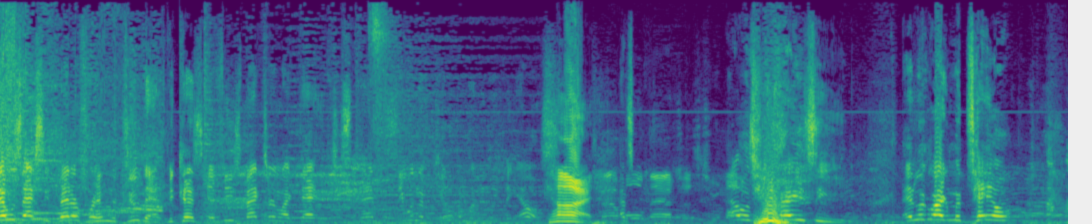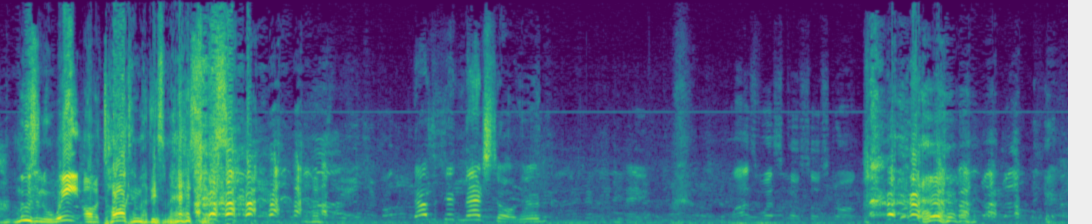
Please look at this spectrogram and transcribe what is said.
It was actually better for him to do that because if he's back turned like that, it just meant he wouldn't have killed him with anything else. God. That's, that was Dude. crazy. It looked like Mateo. I'm losing weight off of talking about these matches. That was a good match, though, dude. Why is West Coast so strong?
